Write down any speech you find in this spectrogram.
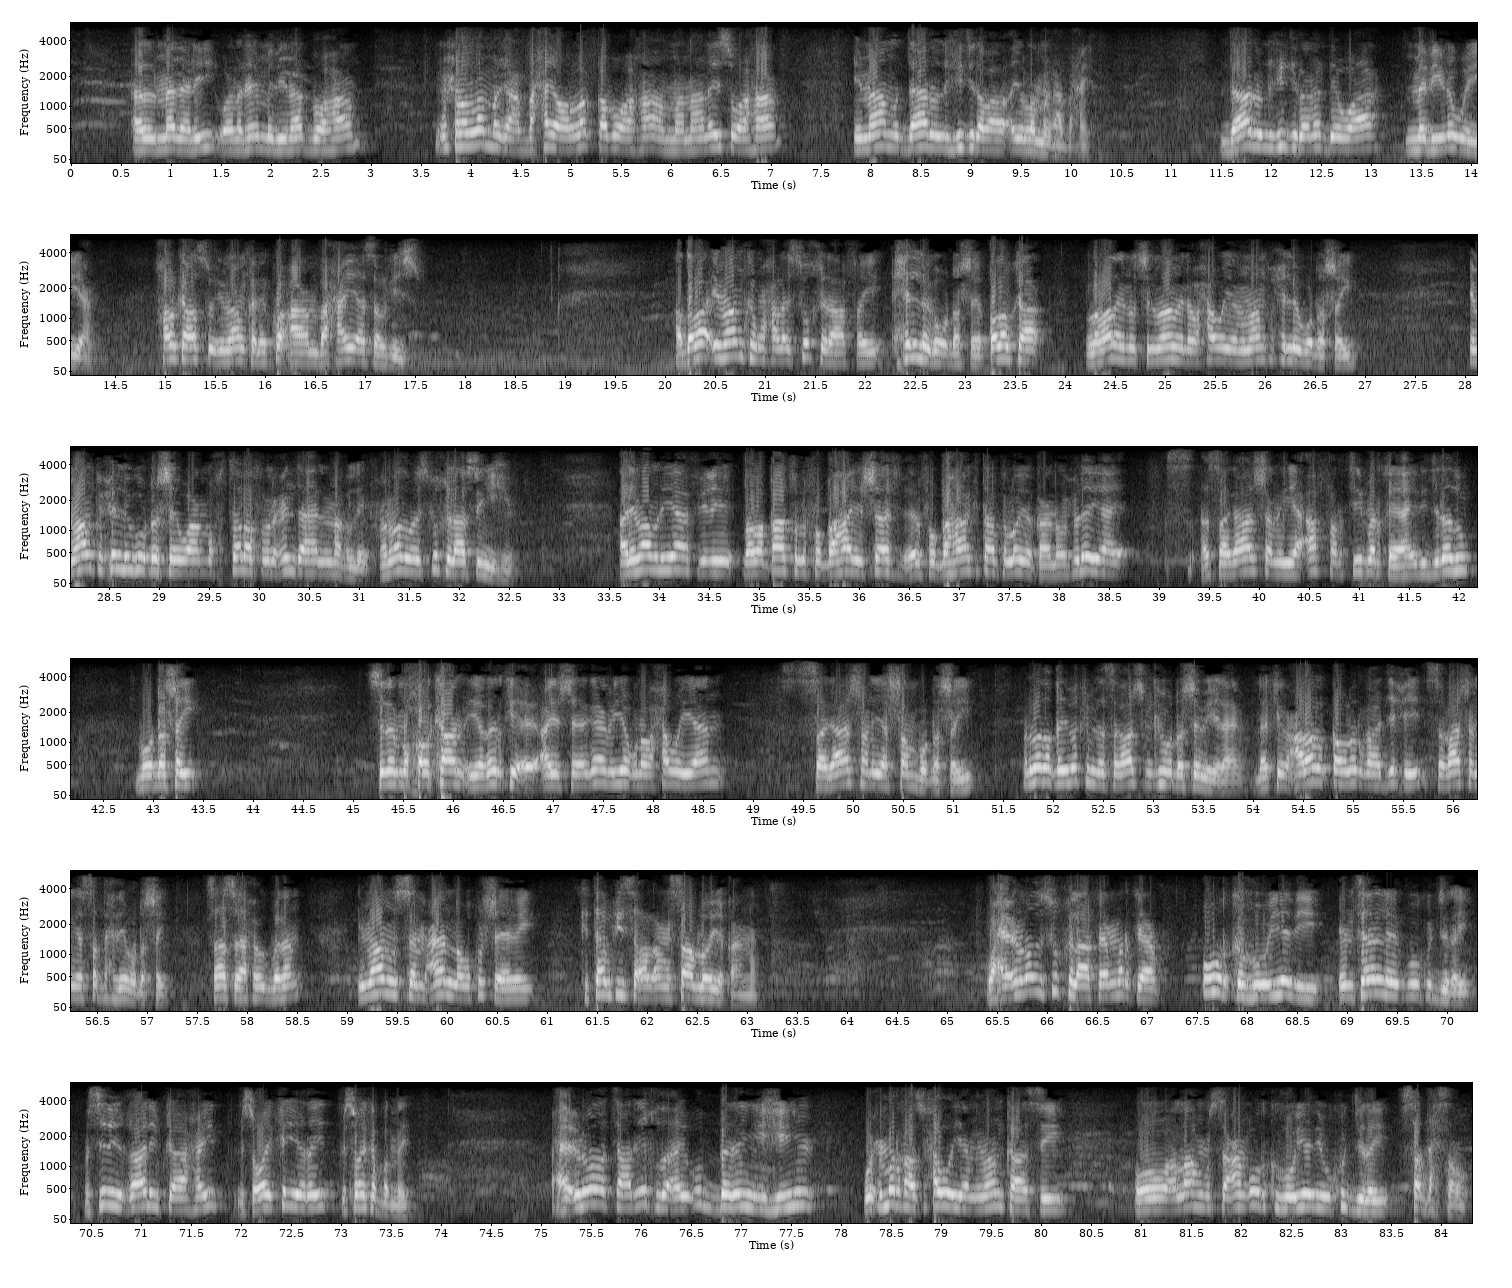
almadani waana reer madiinaad buu ahaa. Wuxuuna la magac baxay oo la qabu ahaa ama naanaysuu ahaa. Imaamu daarulhijra ayuu la magac baxay. Daarulhijrana dee waa madiino weeyaan. Halkaasuu imaamkani ku caanbaxay asalkiisu. Haddaba imaamkan waxaa la isku khilaafay xilliga u dhashay. Qodobka labadaynu tilmaamayna waxaa weeya imaamku xilligu dhashay imaamku xilliguu dhashay waa mukhtalafun cinda ahli naqli. Culimmadu way isku khilaafsan yihiin. Alimaam lyaafici dabaqaat lfuqahaa fuqahaa kitaabka loo yaqaano wuxuu leeyahay sagaashan iyo afartii markay ahayd hijradu buu dhashay. Sida mukhalkaan iyo keyrkii ay sheegeen iyaguna waxa weeyaan sagaashan iyo shan buu dhashay. Culimada qeybo ka mid a sagaashankii buu dhashay bay yidhaaheen laakiin calal qowl raajixi sagaashan iyo saddexdii buu dhashay saas waa xoog badan. Imaamu samcaanna uu ku sheegay kitaabkiisa al ansaab loo yaqaano. Waxay culimmadu isku khilaafeen marka uurka hooyadii inteen leeg ku jiray ma sidii qaalibka ahayd mise way ka yarayd mise way ka badnayd. Waxay culimmada taariikhdu ay u badan yihiin wuxuu markaas waxa weeyaan imaamkaasi oo allahu mustacaan uurka hooyadii uu ku jiray saddex sano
